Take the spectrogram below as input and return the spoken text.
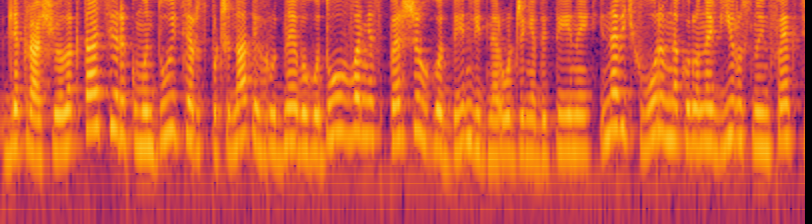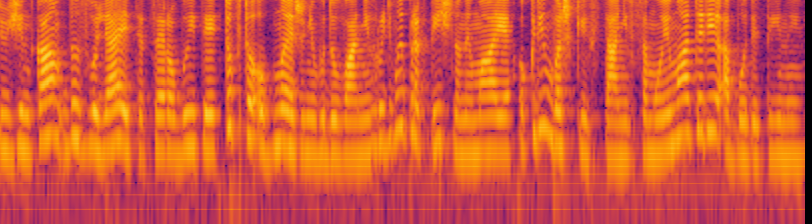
Для кращої лактації рекомендується розпочинати грудне вигодовування з перших годин від народження дитини. І навіть хворим на коронавірусну інфекцію жінкам дозволяється це робити. Тобто обмежень у годуванні грудьми практично немає, окрім важких станів самої матері або дитини.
